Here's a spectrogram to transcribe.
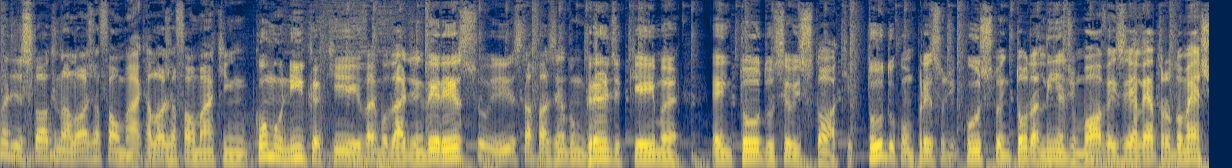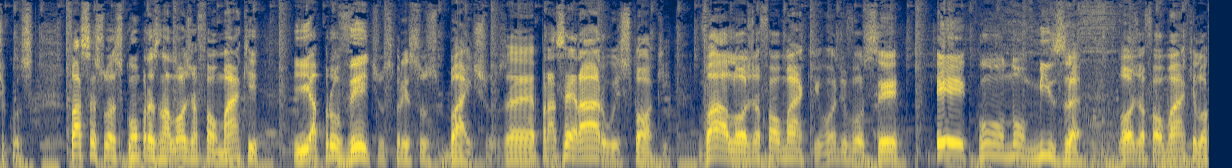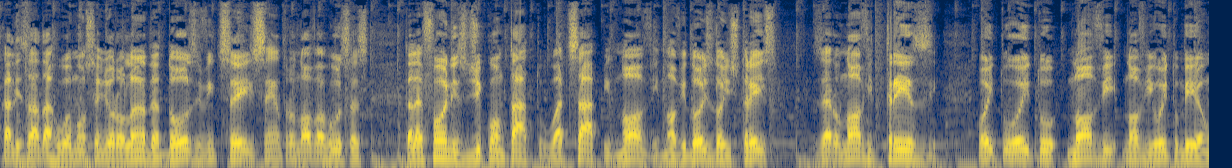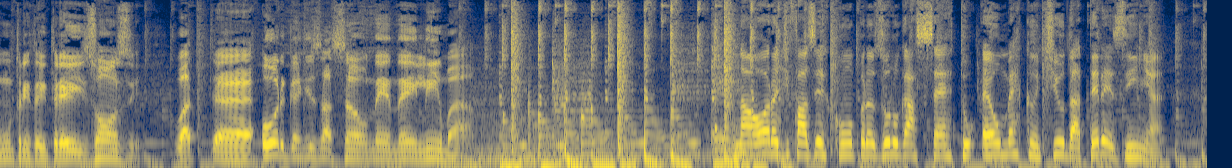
Queima de estoque na loja Falmac. A loja Falmac comunica que vai mudar de endereço e está fazendo um grande queima em todo o seu estoque. Tudo com preço de custo em toda a linha de móveis e eletrodomésticos. Faça suas compras na loja Falmac e aproveite os preços baixos. É para zerar o estoque. Vá à loja Falmac, onde você economiza. Loja Falmac, localizada na rua Monsenhor Holanda, 1226, Centro Nova Russas. Telefones de contato: WhatsApp 99223 0913 88998613311. What, é, Organização Neném Lima. Na hora de fazer compras, o lugar certo é o Mercantil da Terezinha.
